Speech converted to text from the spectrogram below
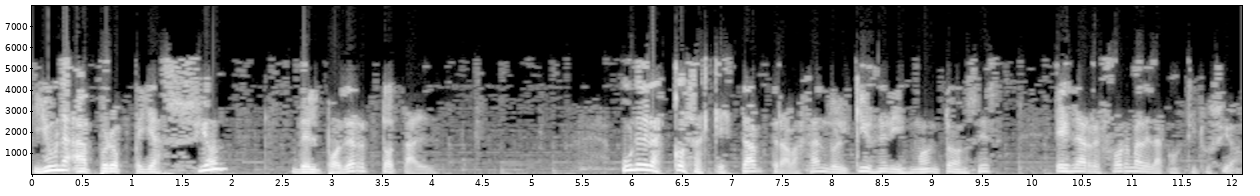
y una apropiación del poder total. Una de las cosas que está trabajando el kirchnerismo entonces es la reforma de la Constitución.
